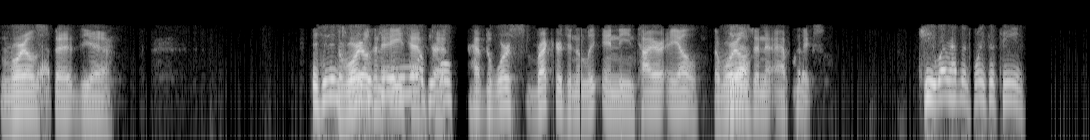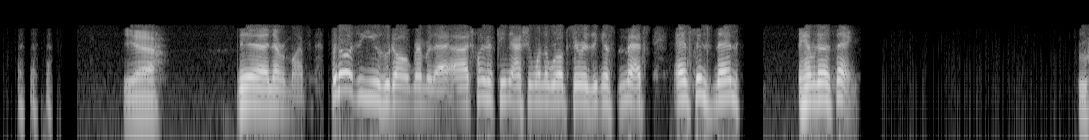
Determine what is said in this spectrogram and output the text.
Royals Yeah. the yeah. This isn't The Royals and the A's anymore, have the, have the worst records in the in the entire AL. The Royals and the Athletics. Gee, whatever happened in 2015? Yeah. Yeah, never mind. For those of you who don't remember that, uh, 2015 actually won the World Series against the Mets, and since then, they haven't done a thing. Oof.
